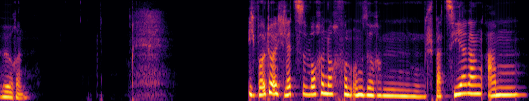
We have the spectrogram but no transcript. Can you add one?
Hören. Ich wollte euch letzte Woche noch von unserem Spaziergang am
